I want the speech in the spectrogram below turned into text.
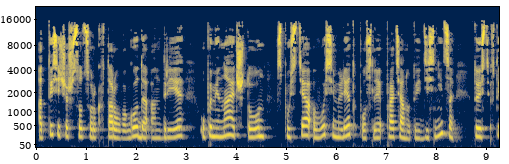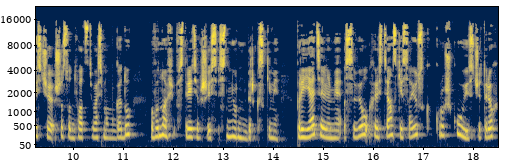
от 1642 года Андрея упоминает, что он спустя 8 лет после протянутой десницы, то есть в 1628 году, вновь встретившись с нюрнбергскими приятелями, свел христианский союз к кружку из четырех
